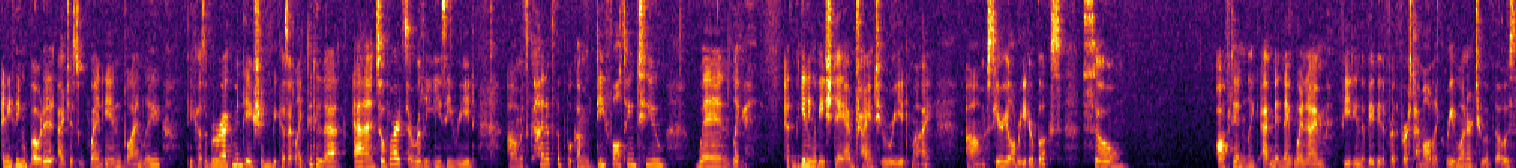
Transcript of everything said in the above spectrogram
anything about it. I just went in blindly because of a recommendation because I like to do that. And so far it's a really easy read. Um, it's kind of the book I'm defaulting to when like at the beginning of each day I'm trying to read my um, serial reader books. So often like at midnight when I'm feeding the baby for the first time I'll like read one or two of those.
